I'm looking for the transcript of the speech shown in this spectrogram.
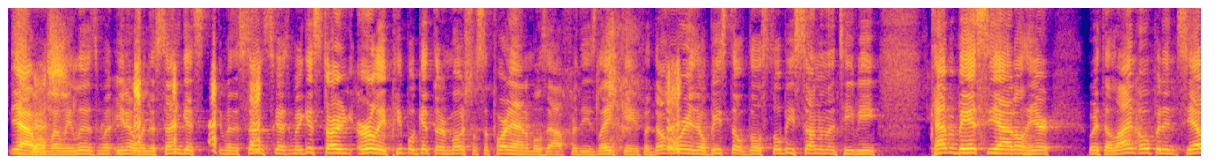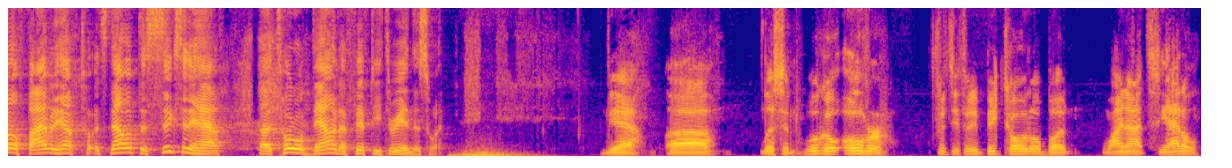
yeah, Yes. when, when we lose, when, you know, when the sun gets, when the sun gets, when it gets started early, people get their emotional support animals out for these late games. But don't worry, there'll be still, there'll still be sun on the TV. Tampa Bay at Seattle here with the line open in Seattle five and a half. To, it's now up to six and a half. Uh, total down to fifty three in this one. Yeah. Uh, listen, we'll go over 53, big total, but why not? Seattle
